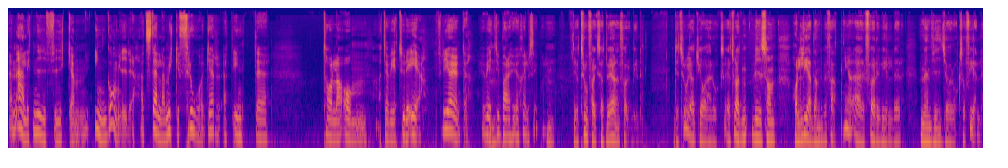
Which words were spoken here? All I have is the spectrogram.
en ärligt nyfiken ingång i det. Att ställa mycket frågor, att inte tala om att jag vet hur det är. För det gör jag inte. Jag vet mm. ju bara hur jag själv ser på det. Mm. Jag tror faktiskt att du är en förebild. Det tror jag att jag är också. Jag tror att vi som har ledande befattningar är förebilder, men vi gör också fel.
